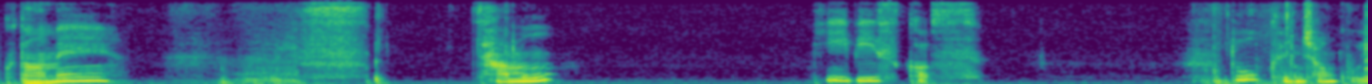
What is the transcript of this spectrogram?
그 다음에 자몽 히비스커스 또 괜찮고요.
